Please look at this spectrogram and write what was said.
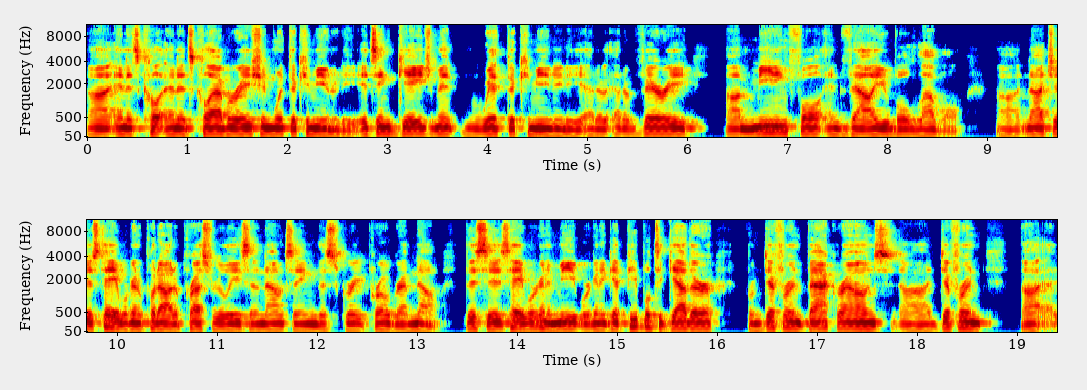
uh, and its and its collaboration with the community. Its engagement with the community at a at a very uh, meaningful and valuable level. Uh, not just hey, we're going to put out a press release announcing this great program. No, this is hey, we're going to meet. We're going to get people together from different backgrounds, uh, different uh,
